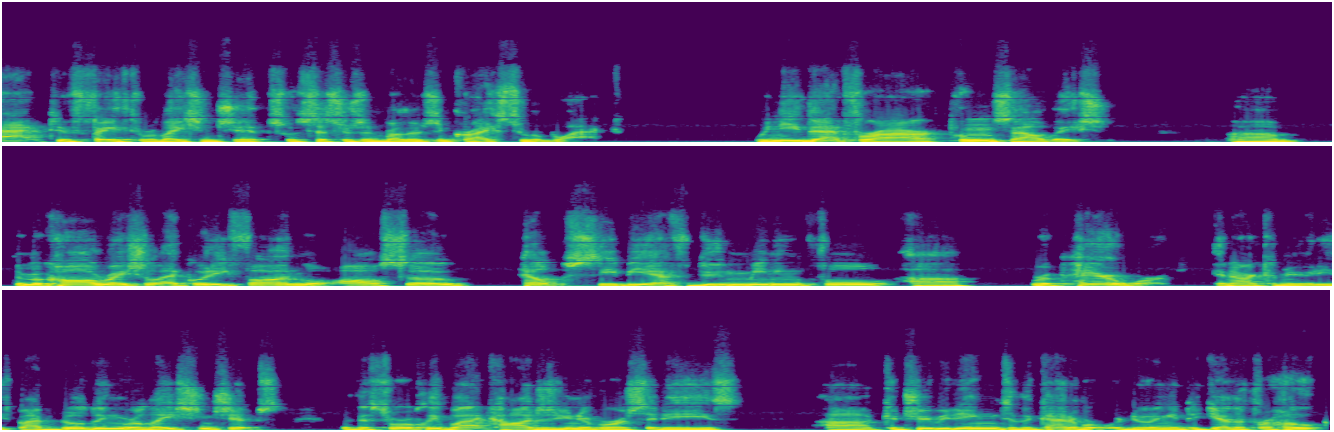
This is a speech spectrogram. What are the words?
active faith relationships with sisters and brothers in Christ who are Black. We need that for our own salvation. Um, the McCall Racial Equity Fund will also help CBF do meaningful uh, repair work in our communities by building relationships with historically black colleges, and universities, uh, contributing to the kind of work we're doing in Together for Hope,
